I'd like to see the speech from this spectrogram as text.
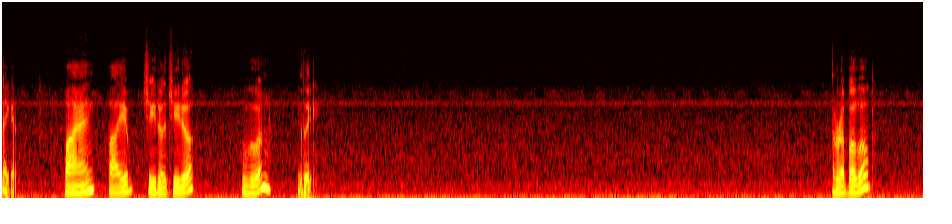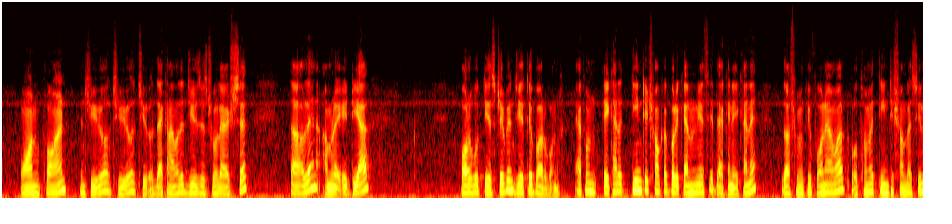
দেখেন পয়েন্ট জিরো পাবো one point zero zero zero দেখেন আমাদের জিরো চলে আসছে তাহলে আমরা এটি আর পরবর্তী স্টেপে যেতে পারব না। এখন এখানে তিনটে সংখ্যা করে কেন নিয়েছি। দেখেন এখানে দশমিকের ফোনে আমার প্রথমে তিনটে সংখ্যা ছিল,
